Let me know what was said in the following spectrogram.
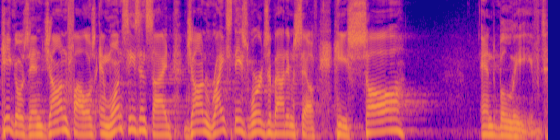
He goes in. John follows. And once he's inside, John writes these words about himself He saw and believed.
